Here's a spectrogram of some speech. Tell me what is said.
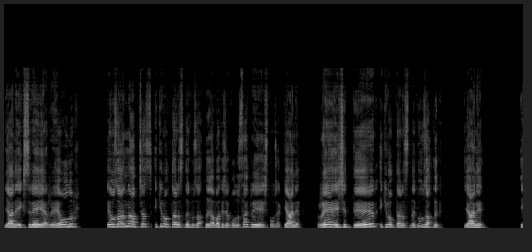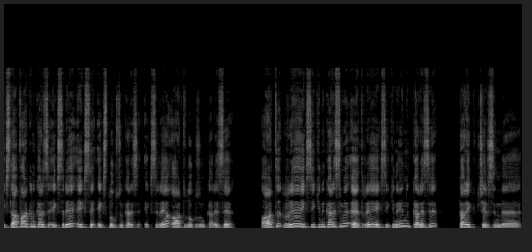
Yani eksi R'ye R olur. E o zaman ne yapacağız? İki nokta arasındaki uzaklığa bakacak olursak R'ye eşit olacak. Yani R eşittir iki nokta arasındaki uzaklık. Yani x'ler farkının karesi eksi R eksi eksi 9'un karesi. Eksi R artı 9'un karesi. Artı R eksi 2'nin karesi mi? Evet R eksi 2'nin karesi karekök içerisinde.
